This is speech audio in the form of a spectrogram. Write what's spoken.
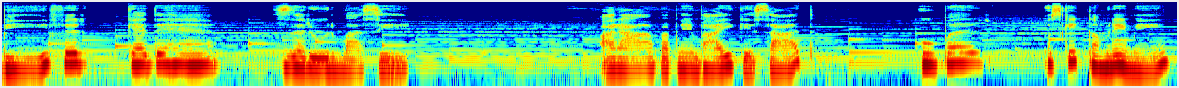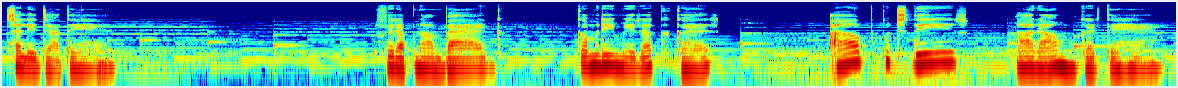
भी फिर कहते हैं, ज़रूर मासी। और आप अपने भाई के साथ ऊपर उसके कमरे में चले जाते हैं। फिर अपना बैग कमरे में रख कर आप कुछ देर आराम करते हैं।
